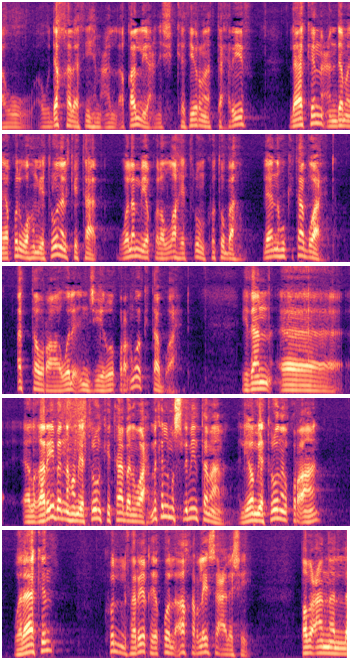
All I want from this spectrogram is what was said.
أو أو دخل فيهم على الأقل يعني كثير من التحريف. لكن عندما يقول وهم يتلون الكتاب ولم يقل الله يتلون كتبهم لأنه كتاب واحد. التوراة والإنجيل والقرآن هو كتاب واحد. إذا آه الغريب أنهم يتلون كتابا واحد. مثل المسلمين تماما. اليوم يتلون القرآن ولكن كل فريق يقول الآخر ليس على شيء. طبعا ال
